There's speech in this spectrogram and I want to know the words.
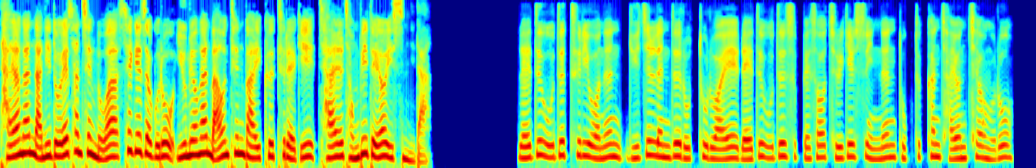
다양한 난이도의 산책로와 세계적으로 유명한 마운틴 바이크 트랙이 잘 정비되어 있습니다. 레드우드 트리원은 뉴질랜드 로토루아의 레드우드 숲에서 즐길 수 있는 독특한 자연 체험으로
